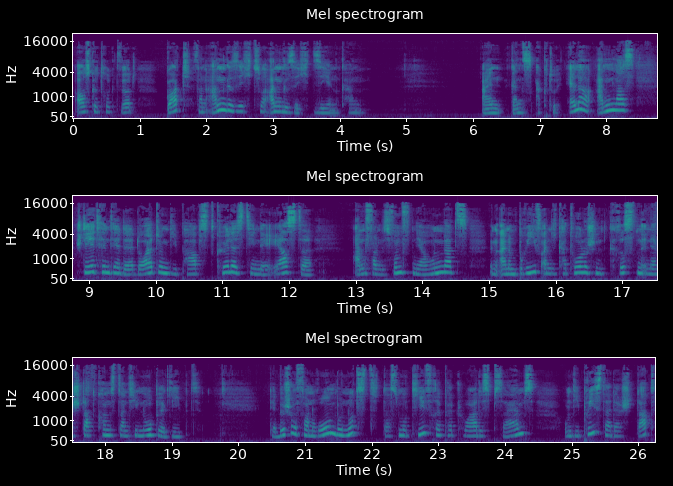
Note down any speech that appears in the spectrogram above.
ausgedrückt wird, Gott von Angesicht zu Angesicht sehen kann. Ein ganz aktueller Anlass steht hinter der Deutung, die Papst Cölestin I. Anfang des fünften Jahrhunderts in einem Brief an die katholischen Christen in der Stadt Konstantinopel gibt. Der Bischof von Rom benutzt das Motivrepertoire des Psalms, um die Priester der Stadt,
